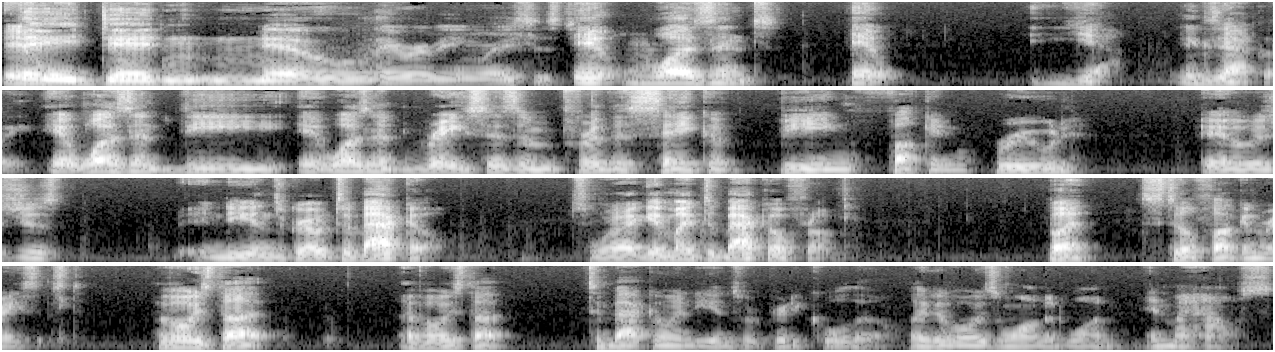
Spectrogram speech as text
it, they didn't know they were being racist. it wasn't it. Yeah, exactly. It wasn't the it wasn't racism for the sake of being fucking rude. It was just Indians grow tobacco. It's where I get my tobacco from. But still fucking racist. I've always thought I've always thought tobacco Indians were pretty cool though. Like I've always wanted one in my house.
